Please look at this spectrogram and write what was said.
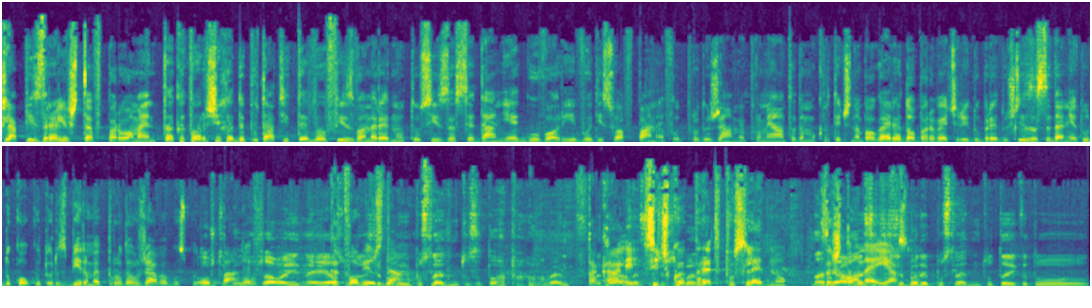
хляб и зрелища в парламента. Какво решиха депутатите в извънредното си заседание, говори Владислав Панев от Продължаваме промяната Демократична България. Добър вечер и добре дошли. Заседанието, доколкото разбираме, продължава господин Още Панев. продължава и не е ясно Какво дали ще остана? бъде и последното за този парламент. Така Надяваме ли? се, Всичко е бъде. предпоследно. Надяваме Защо се, не е че ясно? ще бъде последното, тъй като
